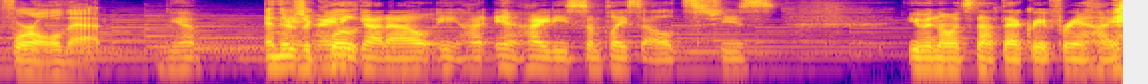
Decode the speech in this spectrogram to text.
for all that. Yep. And there's Aunt a Heidi quote. got out. Aunt Aunt Heidi's someplace else. She's, even though it's not that great for Aunt Heidi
